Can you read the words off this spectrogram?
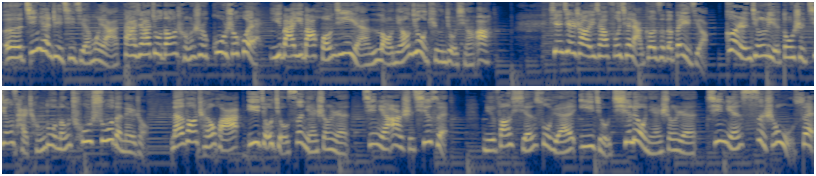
呃，今天这期节目呀，大家就当成是故事会，一八一八黄金眼，老娘舅听就行啊。先介绍一下夫妻俩各自的背景，个人经历都是精彩程度能出书的那种。男方陈华，一九九四年生人，今年二十七岁；女方贤素媛，一九七六年生人，今年四十五岁。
